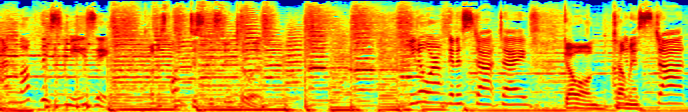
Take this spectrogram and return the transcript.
I love this music. I just like just listening to it. Going to start, Dave? Go on, tell me. I'm me. going to start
